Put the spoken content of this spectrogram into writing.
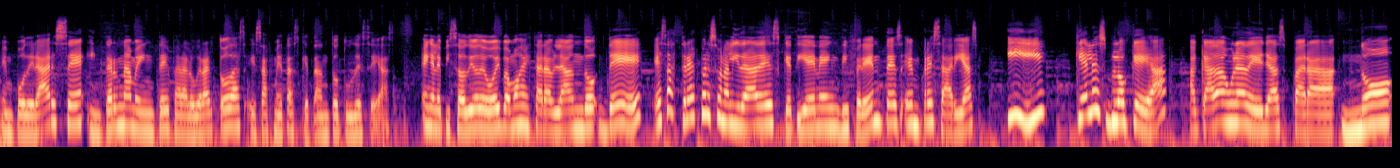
empoderarse internamente para lograr todas esas metas que tanto tú deseas. En el episodio de hoy vamos a estar hablando de esas tres personalidades que tienen diferentes empresarias y qué les bloquea a cada una de ellas para no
